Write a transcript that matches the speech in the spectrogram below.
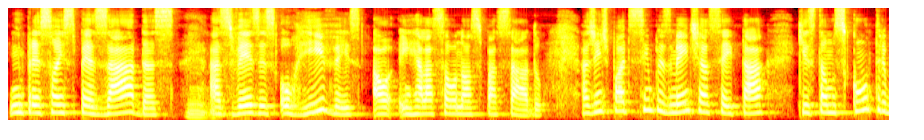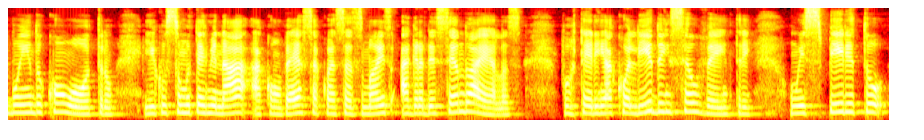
impressões pesadas, hum. às vezes horríveis, ao, em relação ao nosso passado. A gente pode simplesmente aceitar que estamos contribuindo com o outro e costumo terminar a conversa com essas mães agradecendo a elas por terem acolhido em seu ventre um espírito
